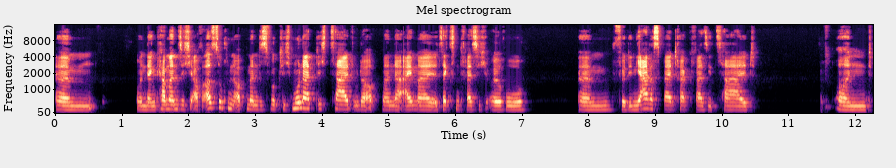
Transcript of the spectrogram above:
Ähm, und dann kann man sich auch aussuchen, ob man das wirklich monatlich zahlt oder ob man da einmal 36 Euro ähm, für den Jahresbeitrag quasi zahlt. Und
